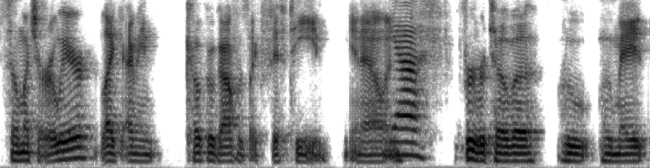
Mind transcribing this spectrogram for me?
so much earlier. Like I mean, Coco Gauff was like 15, you know, and yeah, Fruhvirtova, who who made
